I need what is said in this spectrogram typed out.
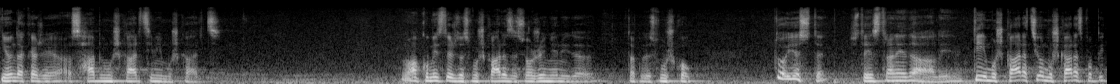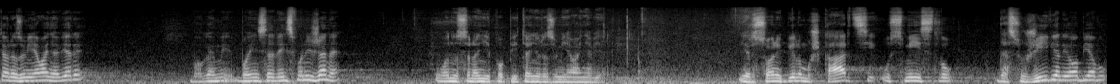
I onda kaže, ashabi muškarci, mi muškarci. No, ako misliš da smo muškarac, da si oženjeni, da, tako da smo muškog, to jeste, s te strane da, ali ti muškarac i on muškarac po pitanju razumijevanja vjere, Boga mi, bojim se da nismo ni žene u odnosu na njih po pitanju razumijevanja vjere. Jer su oni bili muškarci u smislu da su živjeli objavu,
